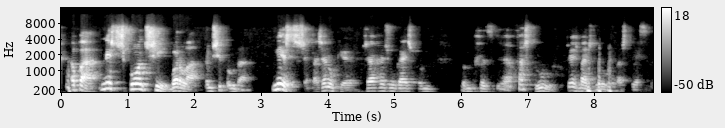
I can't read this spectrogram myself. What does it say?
Opa, nestes pontos, sim, bora lá, estamos sempre a mudar Nestes, já não quero, já arranjo um gajo para me, para me fazer. Já, faz tu, tu és mais novo, faz tu essa.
